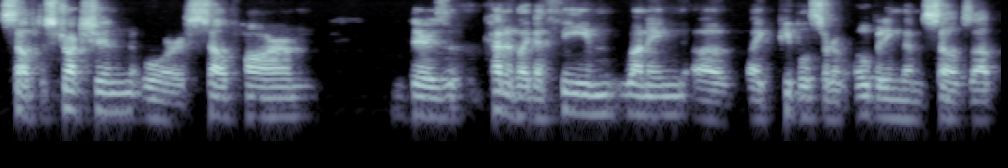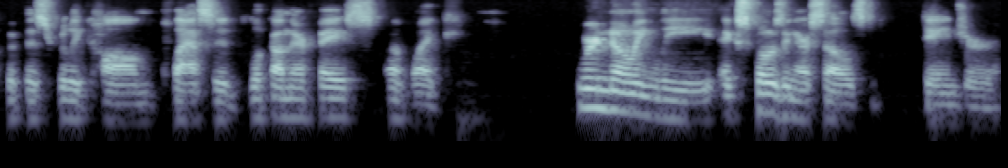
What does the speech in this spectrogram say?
self destruction or self harm there's kind of like a theme running of like people sort of opening themselves up with this really calm, placid look on their face of like we're knowingly exposing ourselves to danger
